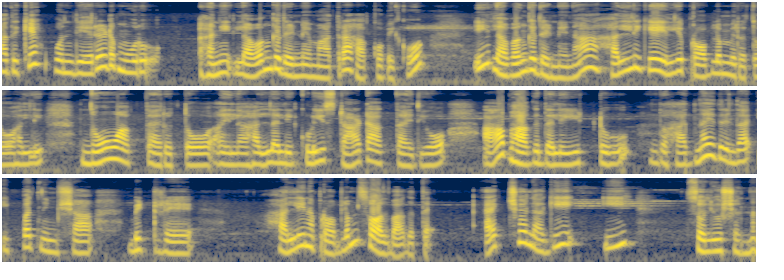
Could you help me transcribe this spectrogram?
ಅದಕ್ಕೆ ಒಂದೆರಡು ಮೂರು ಹನಿ ಲವಂಗದೆಣ್ಣೆ ಮಾತ್ರ ಹಾಕ್ಕೋಬೇಕು. ಈ ಲವಂಗದೆಣ್ಣೆನ ಹಲ್ಲಿಗೆ ಎಲ್ಲಿ ಪ್ರಾಬ್ಲಮ್ ಇರುತ್ತೋ, ಅಲ್ಲಿ ನೋವಾಗ್ತಾ ಇರುತ್ತೋ, ಇಲ್ಲ ಹಲ್ಲಲ್ಲಿ ಕುಳಿ ಸ್ಟಾರ್ಟ್ ಆಗ್ತಾ ಇದೆಯೋ, ಆ ಭಾಗದಲ್ಲಿ ಇಟ್ಟು ಒಂದು ಹದಿನೈದರಿಂದ ಇಪ್ಪತ್ತು ನಿಮಿಷ ಬಿಟ್ಟರೆ ಹಲ್ಲಿನ ಪ್ರಾಬ್ಲಮ್ ಸಾಲ್ವ್ ಆಗುತ್ತೆ. ಆ್ಯಕ್ಚುಲಾಗಿ ಈ ಸೊಲ್ಯೂಷನ್ನ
